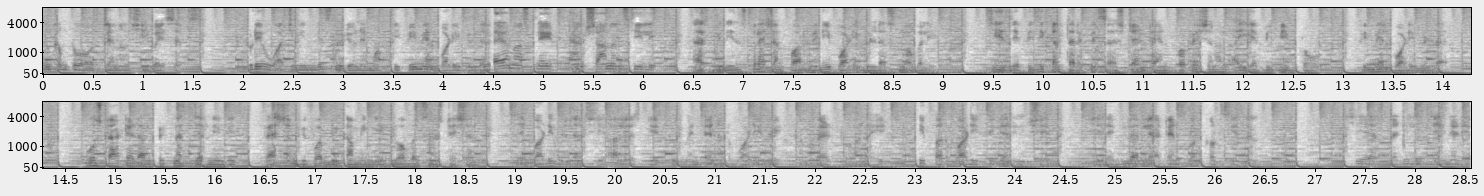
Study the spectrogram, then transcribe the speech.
welcome to our channel She Biceps. Today watching in this video name of the female bodybuilder Diana Schnaidt and Shannon Seeley has been inspiration for many bodybuilders globally. She is a physical therapist assistant and professional IFBB pro female bodybuilder who started her fitness journey with fashion before becoming a global sensation. A bodybuilder, she always did to maintain her body weight compared to her height, keep her body figure in shape. She regularly attends workout seasons she has steadily gained a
